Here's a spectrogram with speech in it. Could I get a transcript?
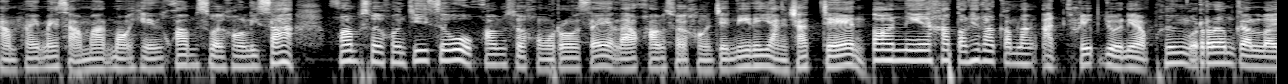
ทำให้ไม่สามารถมองเห็นความสวยของลิซ่า ความสวยของจีซู ความสวยของโรเซ่ และความสวยของเจนนี่ได้อย่างชัดเจน ตอนนี้นะครับตอนที่เรากำลังอัดคลิปอยู่เนี่ยเพิ่งเริ่มกันเลย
